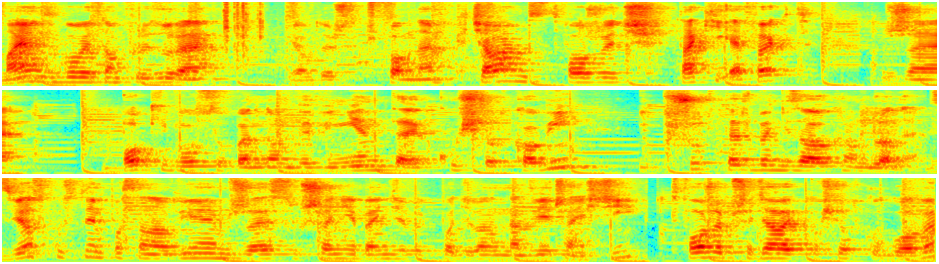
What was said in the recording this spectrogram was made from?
Mając w głowie tą fryzurę, ją to już przypomnę, chciałem stworzyć taki efekt, że boki włosów będą wywinięte ku środkowi i przód też będzie zaokrąglony. W związku z tym postanowiłem, że suszenie będzie podzielone na dwie części. Tworzę przedziałek po środku głowy,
